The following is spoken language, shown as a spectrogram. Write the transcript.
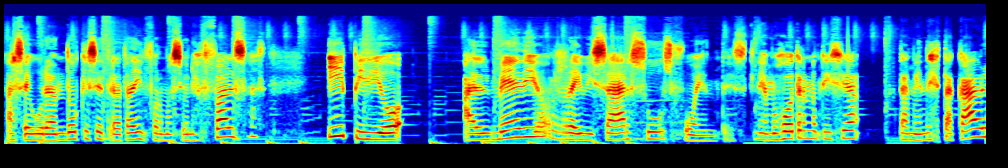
asegurando que se trata de informaciones falsas y pidió al medio revisar sus fuentes. Tenemos otra noticia también destacable.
